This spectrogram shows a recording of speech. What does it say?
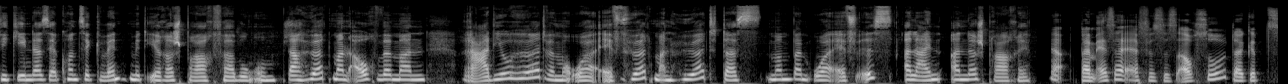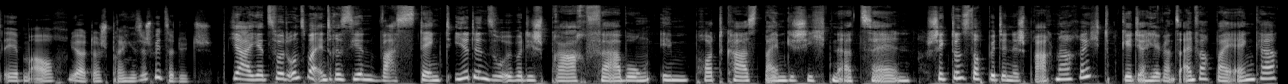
die gehen da sehr konsequent mit ihrer Sprachfärbung um. Da hört man auch, wenn man Radio hört, wenn man ORF hört, man hört, dass man beim ORF ist, allein an der Sprache. Ja, beim SRF ist es auch so. Da gibt es eben auch, ja, da sprechen sie Schweizerdeutsch. Ja, jetzt wird uns mal interessieren, was denkt ihr denn so über die Sprachfärbung im Podcast beim Geschichten erzählen? Schickt uns doch bitte eine Sprachnachricht. Geht ja hier ganz einfach bei Enker.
